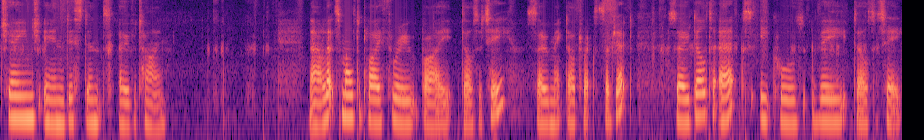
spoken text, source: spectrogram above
change in distance over time. Now let's multiply through by delta t, so make delta x a subject. So delta x equals v delta t.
